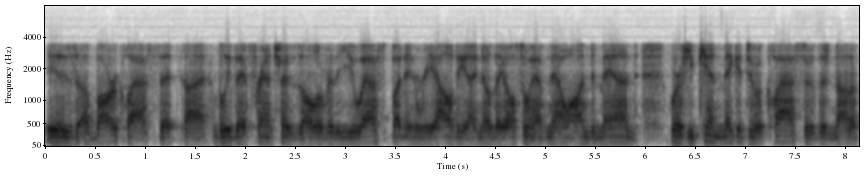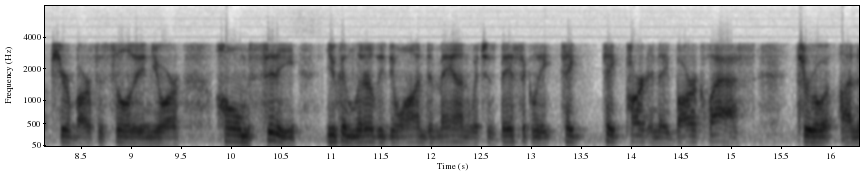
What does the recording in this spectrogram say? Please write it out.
is a barre class that uh, I believe they have franchises all over the U.S. But in reality, I know they also have now on demand, where if you can't make it to a class or there's not a Pure Barre facility in your home city, you can literally do on demand, which is basically take take part in a barre class through an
